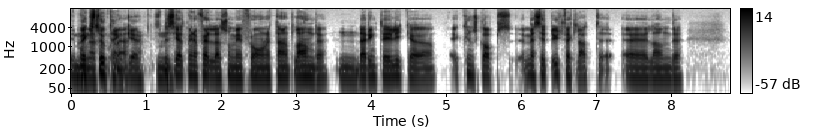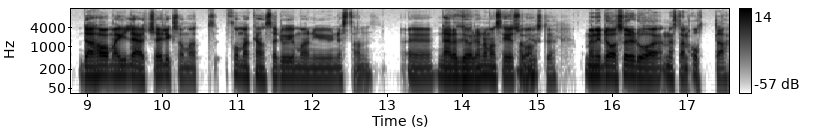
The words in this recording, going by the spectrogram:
Det är många växt som upp med. tänker. Mm. Speciellt mina föräldrar som är från ett annat land, Mm. där det inte är lika kunskapsmässigt utvecklat eh, land. Där har man ju lärt sig liksom att får man cancer då är man ju nästan eh, nära döden om man säger så. Ja, just det. Men idag så är det då nästan åtta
